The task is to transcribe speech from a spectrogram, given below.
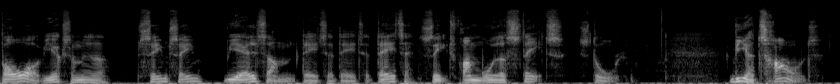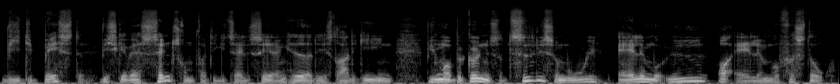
Borgere og virksomheder, same same. Vi er alle sammen data, data, data, set frem mod statsstol. Vi har travlt. Vi er de bedste. Vi skal være centrum for digitalisering, hedder det i strategien. Vi må begynde så tidligt som muligt. Alle må yde, og alle må forstå.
